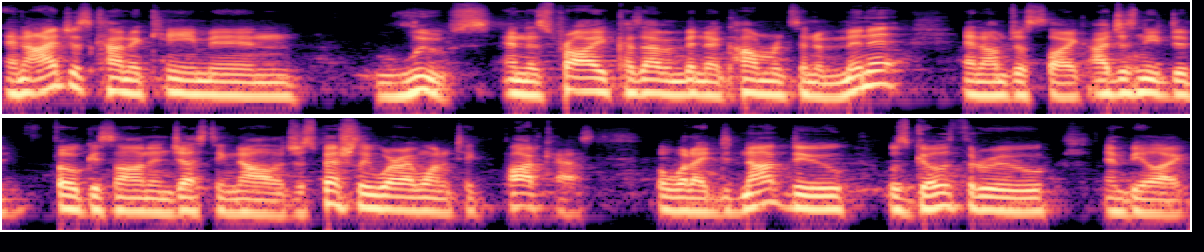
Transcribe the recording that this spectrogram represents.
And I just kind of came in loose. And it's probably because I haven't been to a conference in a minute. And I'm just like, I just need to focus on ingesting knowledge, especially where I want to take the podcast. But what I did not do was go through and be like,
